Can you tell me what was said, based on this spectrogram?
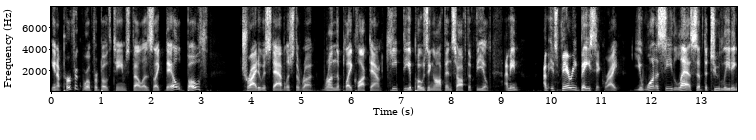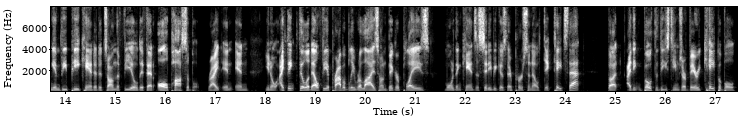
in a perfect world for both teams, fellas, like they'll both try to establish the run, run the play clock down, keep the opposing offense off the field. I mean, I mean it's very basic, right? you want to see less of the two leading MVP candidates on the field if at all possible, right? And and you know, I think Philadelphia probably relies on bigger plays more than Kansas City because their personnel dictates that. But I think both of these teams are very capable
